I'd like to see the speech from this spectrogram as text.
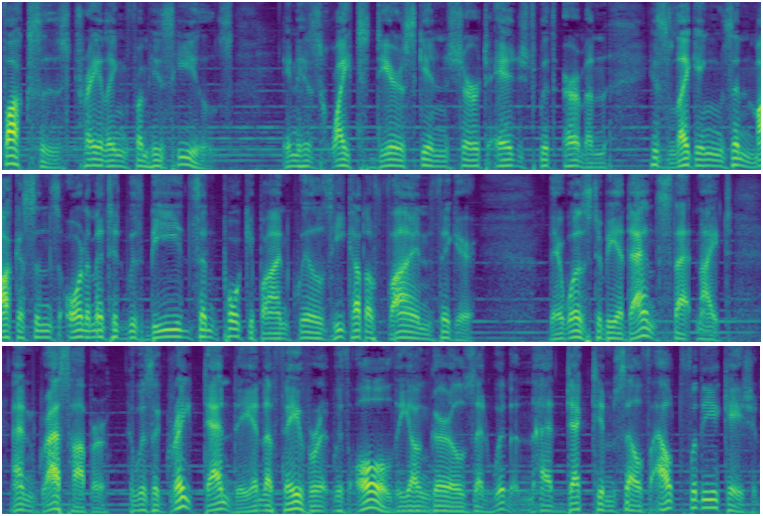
foxes trailing from his heels. In his white deerskin shirt edged with ermine, his leggings and moccasins ornamented with beads and porcupine quills, he cut a fine figure. There was to be a dance that night, and Grasshopper, who was a great dandy and a favorite with all the young girls and women, had decked himself out for the occasion.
